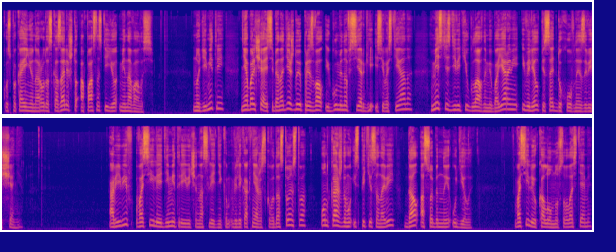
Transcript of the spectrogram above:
К успокоению народа сказали, что опасность ее миновалась. Но Дмитрий, не обольщая себя надеждой, призвал игуменов Сергия и Севастиана вместе с девятью главными боярами и велел писать духовное завещание. Объявив Василия Дмитриевича наследником великокняжеского достоинства, он каждому из пяти сыновей дал особенные уделы. Василию Коломну с властями,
